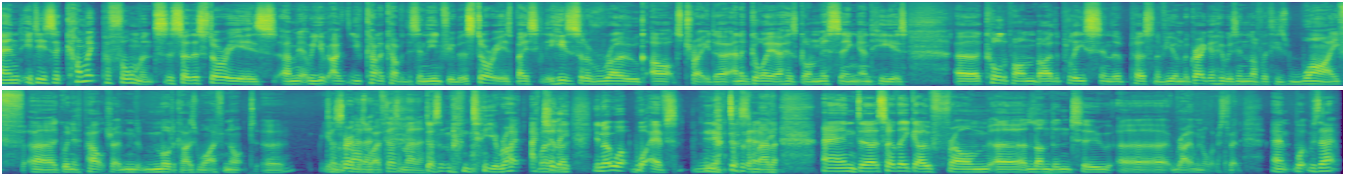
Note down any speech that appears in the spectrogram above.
And it is a comic performance. So the story is, I mean, you, you kind of covered this in the interview, but the story is basically he's a sort of rogue art trader, and a Goya has gone missing, and he is uh, called upon by the police in the person of Ewan McGregor, who is in love with his wife, uh, Gwyneth Paltrow, Mortdecai's wife, not. Uh, doesn't matter. Wife. Doesn't matter. Doesn't. You're right. Actually, Whatever. you know what? Whatevs. Yeah, doesn't exactly. matter. And uh, so they go from uh, London to uh, Rome and all the rest of it. And what was that?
